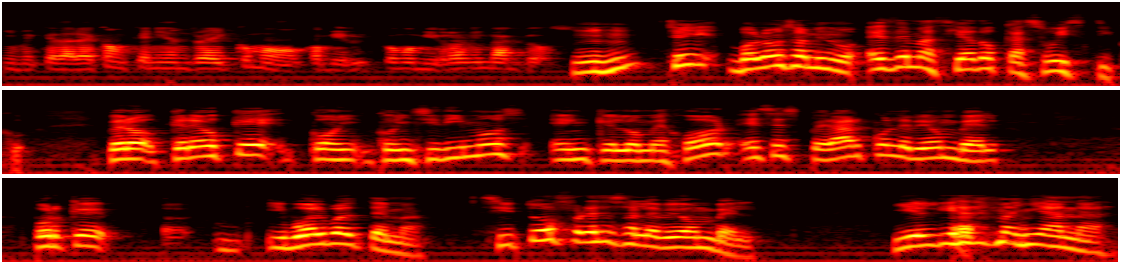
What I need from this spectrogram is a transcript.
y me quedaría con Kenyan Drake como, como, mi, como mi running back 2. Uh -huh. Sí, volvemos al mismo, es demasiado casuístico, pero creo que co coincidimos en que lo mejor es esperar con Le'Veon Bell, porque, y vuelvo al tema, si tú ofreces a Le'Veon Bell y el día de mañana,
